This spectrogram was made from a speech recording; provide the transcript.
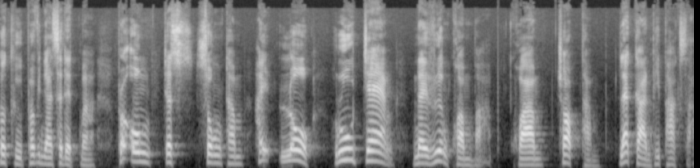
ก็คือพระวิญญาณเสด็จมา พระองค์จะทรงทำให้โลกรู้แจ้ง ในเรื่องความบาป ความชอบธรรม และการพิพากษา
